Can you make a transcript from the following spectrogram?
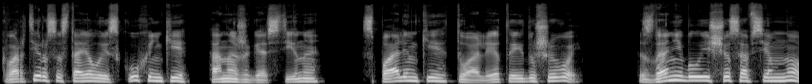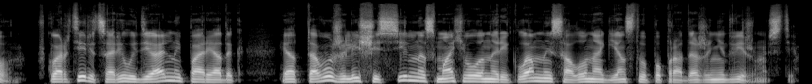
Квартира состояла из кухоньки, она же гостиная, спаленки, туалета и душевой. Здание было еще совсем новым. В квартире царил идеальный порядок, и оттого жилище сильно смахивало на рекламный салон агентства по продаже недвижимости.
